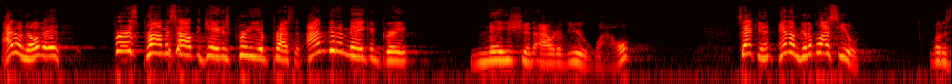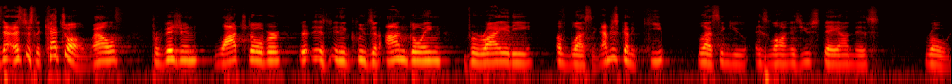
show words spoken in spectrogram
I don't know. But first promise out the gate is pretty impressive. I'm going to make a great nation out of you. Wow. Second, and I'm going to bless you. What is that? That's just a catch all wealth, provision, watched over. It includes an ongoing variety of blessings. I'm just going to keep blessing you as long as you stay on this road.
